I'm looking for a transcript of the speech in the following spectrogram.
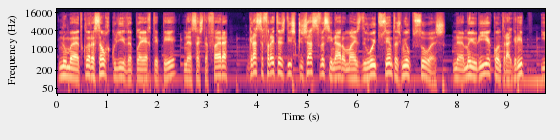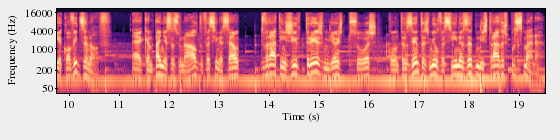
Numa declaração recolhida pela RTP, na sexta-feira, Graça Freitas diz que já se vacinaram mais de 800 mil pessoas, na maioria contra a gripe e a Covid-19. A campanha sazonal de vacinação deverá atingir 3 milhões de pessoas, com 300 mil vacinas administradas por semana.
